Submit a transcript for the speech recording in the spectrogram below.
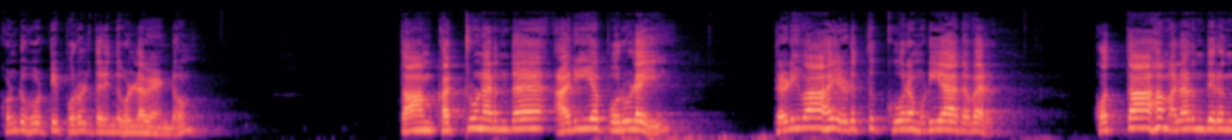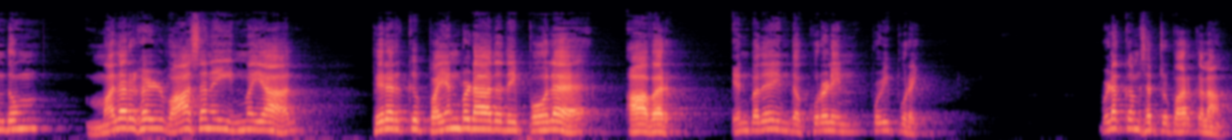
கொண்டு கூட்டி பொருள் தெரிந்து கொள்ள வேண்டும். தாம் கற்றுணர்ந்த அரிய பொருளை தெளிவாக எடுத்து கூற முடியாதவர். கொத்தாக மலர்ந்திருந்தும் மலர்கள் வாசனை இன்மையால் பிறர்க்கு பயன்படாததைப் போல ஆவர் என்பதே இந்த குரலின் பொழிப்புரை. விளக்கம் சற்று பார்க்கலாம்.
